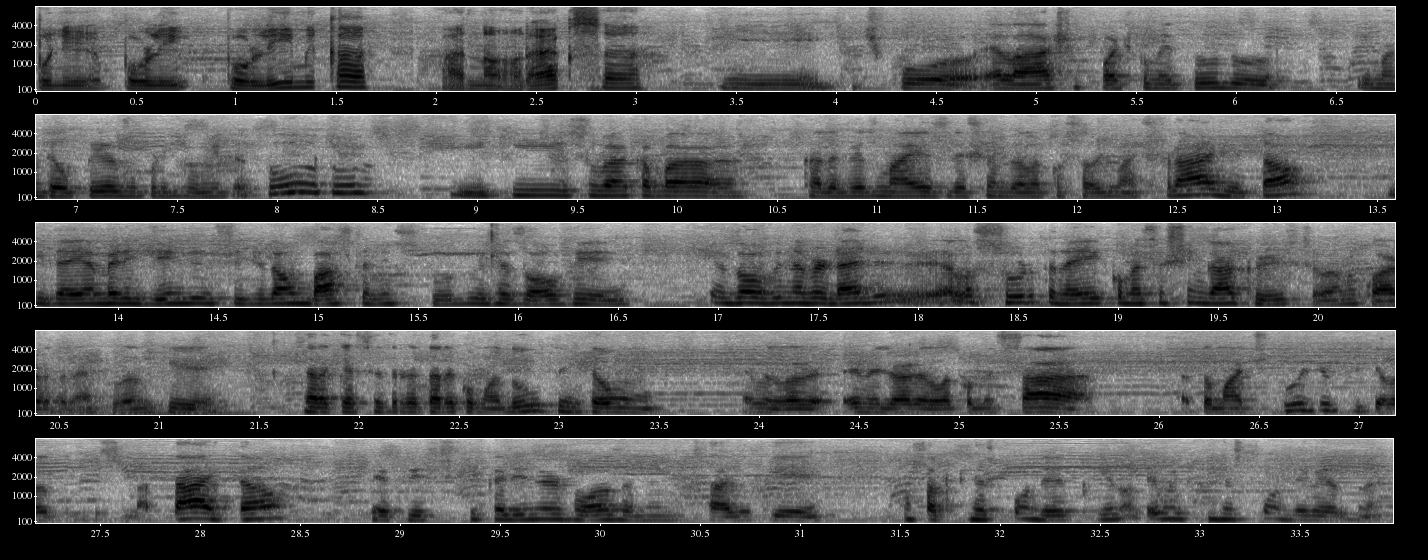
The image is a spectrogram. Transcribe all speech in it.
bulímica, anorexa. E tipo, ela acha que pode comer tudo e manter o peso porque vomita tudo. E que isso vai acabar cada vez mais deixando ela com a saúde mais frágil e tal. E daí a Mary Jane decide dar um basta nisso tudo e resolve. Resolve, na verdade, ela surta, né? E começa a xingar a Christie lá no quarto, né? Falando que ela quer ser tratada como adulta, então é melhor, é melhor ela começar a tomar atitude, porque ela que se matar e tal. E a Chris fica ali nervosa, né? Não sabe o que. Não sabe o que responder, porque não tem muito o que responder mesmo, né?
